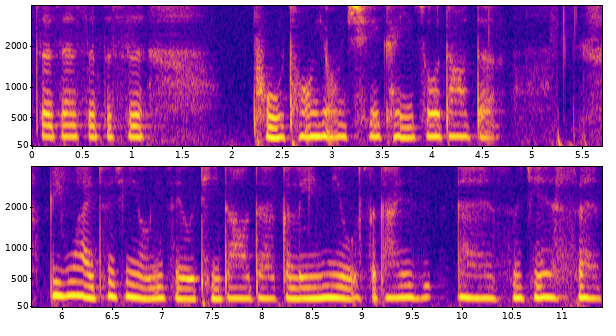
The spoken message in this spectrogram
这这是不是？普通勇气可以做到的。另外，最近有一直有提到的格林缪斯开呃世界省，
